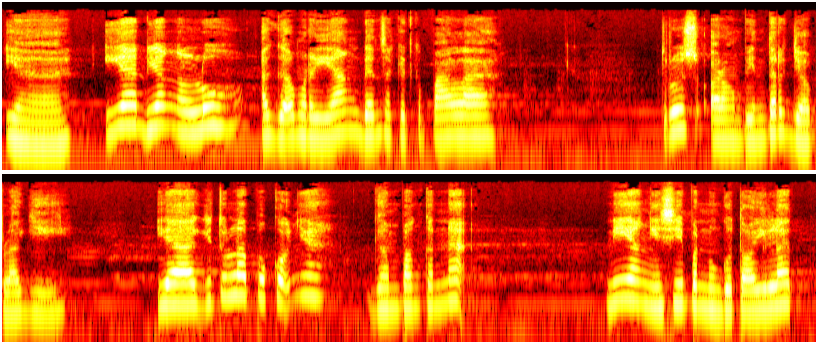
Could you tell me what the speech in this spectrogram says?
Ya, iya dia ngeluh agak meriang dan sakit kepala. Terus orang pinter jawab lagi, ya gitulah pokoknya, gampang kena. Nih yang ngisi penunggu toilet.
